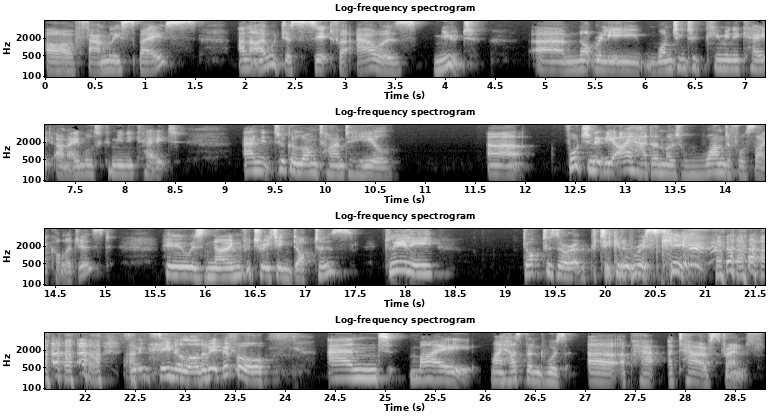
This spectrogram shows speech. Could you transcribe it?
our family space. And I would just sit for hours mute. um, not really wanting to communicate, unable to communicate. And it took a long time to heal. Uh, fortunately, I had a most wonderful psychologist who was known for treating doctors. Clearly, doctors are at a particular risk here. so we've seen a lot of it before. And my my husband was a, pa- a tower of strength.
